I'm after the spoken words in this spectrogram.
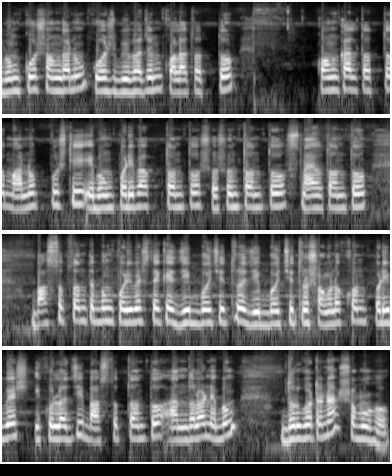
এবং কোষ অঙ্গাণু কোষ বিভাজন, কলাতত্ত্ব, কঙ্কালতত্ত্ব মানব পুষ্টি এবং পরিপাকতন্ত্র, শোষণতন্ত্র, স্নায়ুতন্ত্র বাস্তবতন্ত্র এবং পরিবেশ থেকে জীববৈচিত্র্য জীববৈচিত্র্য সংরক্ষণ, পরিবেশ, ইকোলজি বাস্তবতন্ত্র আন্দোলন এবং দুর্ঘটনা সমূহ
